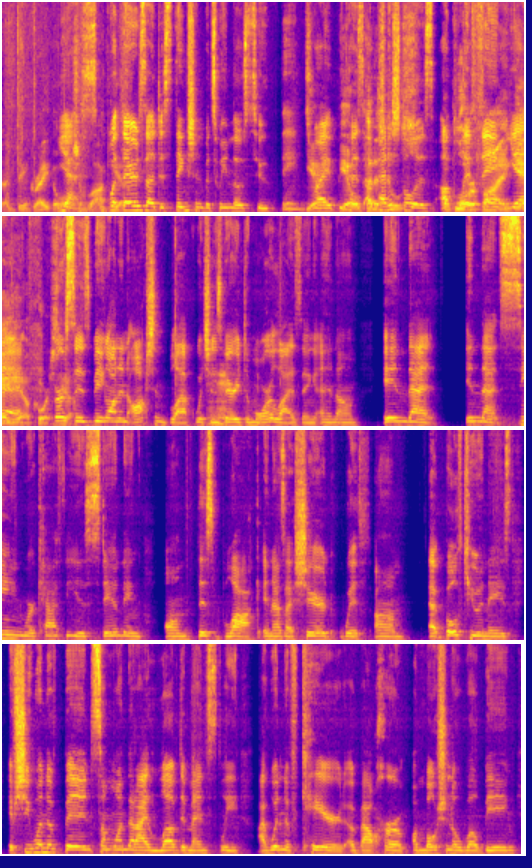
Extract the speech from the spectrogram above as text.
I think right. The yes, auction block. but yeah. there's a distinction between those two things, Yeah, right? yeah, well, Because a pedestal is uplifting, yeah, yeah, yeah, of course. Mm-hmm. versus being on an auction block, which is very demoralizing. And um, in that in that scene where Kathy is standing on this block, and as I shared with um, at both Q and A's, if she wouldn't have been someone that I loved immensely, I wouldn't have cared about her emotional well being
